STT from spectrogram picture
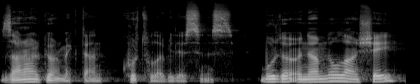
zarar görmekten kurtulabilirsiniz. Burada önemli olan şey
